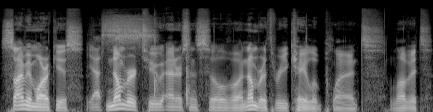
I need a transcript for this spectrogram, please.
Simon Marcus. Yes. Number two, Anderson Silva. Number three, Caleb Plant. Love it.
